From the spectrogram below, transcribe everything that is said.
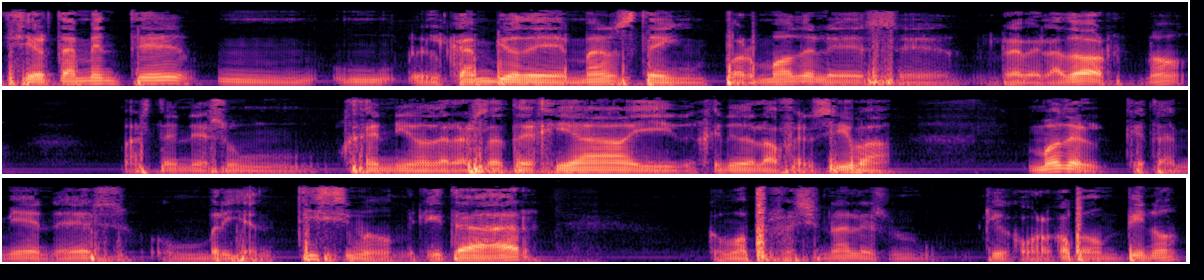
ciertamente mm, el cambio de Manstein por Model es revelador, ¿no? Manstein es un genio de la estrategia y un genio de la ofensiva. Model, que también es un brillantísimo militar, como profesional es un tío como la copa de un pino,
